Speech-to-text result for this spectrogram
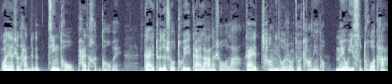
关键是他这个镜头拍得很到位，该推的时候推，该拉的时候拉，该长镜头的时候就长镜头，没有一丝拖沓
